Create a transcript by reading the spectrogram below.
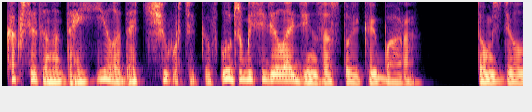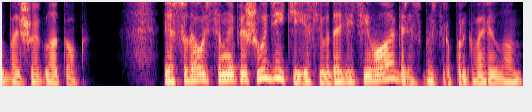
Как все это надоело до чертиков. Лучше бы сидел один за стойкой бара. Том сделал большой глоток. «Я с удовольствием напишу Дики, если вы дадите его адрес», — быстро проговорил он.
